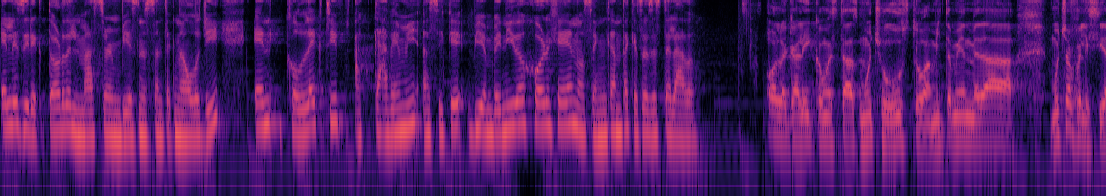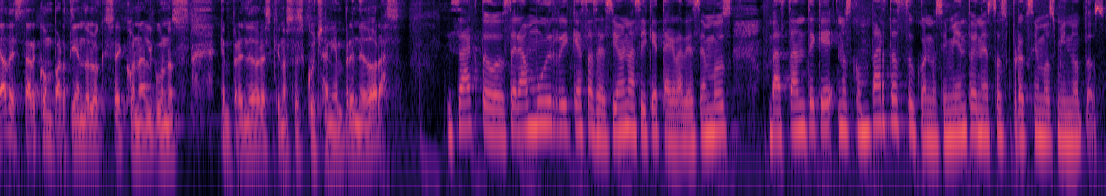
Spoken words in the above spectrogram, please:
Él es director del Master in Business and Technology en Collective Academy. Así que bienvenido Jorge, nos encanta que estés de este lado. Hola Gali, ¿cómo estás? Mucho gusto. A mí también me da mucha felicidad estar compartiendo lo que sé con algunos emprendedores que nos escuchan y emprendedoras. Exacto, será muy rica esta sesión, así que te agradecemos bastante que nos compartas tu conocimiento en estos próximos minutos.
